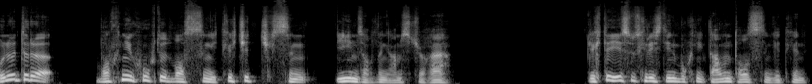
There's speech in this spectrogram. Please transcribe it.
Өнөөдөр Бурхны хүүхдүүд болсон итгэгчид ч гэсэн ийм зовлон амсж байгаа. Гэхдээ Есүс Христ энэ бүхнийг даван туулсан гэдэг нь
